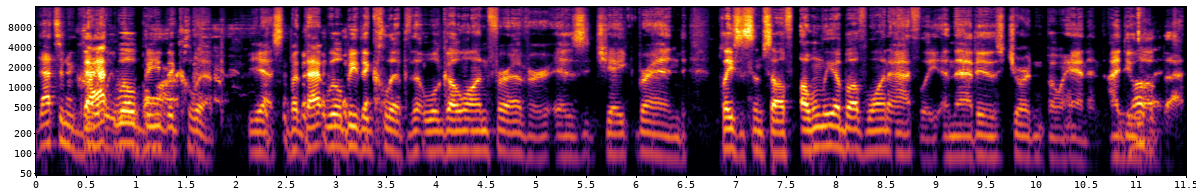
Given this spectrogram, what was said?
That's an incredible. That incredible. will be the clip. Yes, but that will be the clip that will go on forever as Jake Brand places himself only above one athlete, and that is Jordan Bohannon. I do Love love that.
